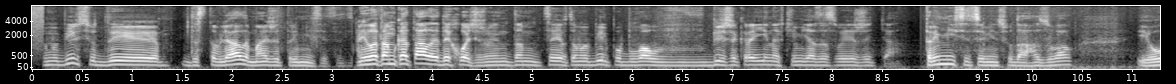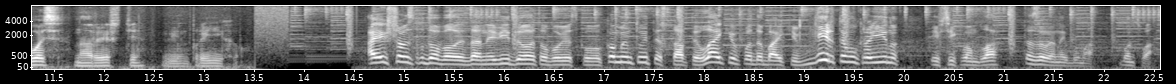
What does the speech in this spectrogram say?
Автомобіль сюди доставляли майже три місяці. Його там катали де хочеш. Він там цей автомобіль побував в більше країнах, ніж я за своє життя. Три місяці він сюди газував, і ось нарешті він приїхав. А якщо вам сподобалось дане відео, то обов'язково коментуйте, ставте лайки, вподобайки, вірте в Україну і всіх вам благ та зелених бумаг. Бонсуа!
